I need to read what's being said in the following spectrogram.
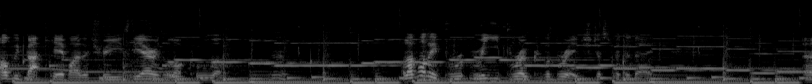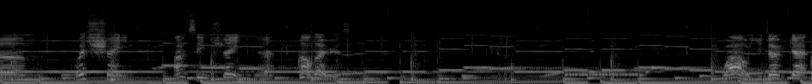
I'll be back here by the trees. The air is a lot cooler. Hmm. I love how they re-broke the bridge just for today. Um, where's Shane? I haven't seen Shane yet. Oh, there he is. Wow, you don't get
